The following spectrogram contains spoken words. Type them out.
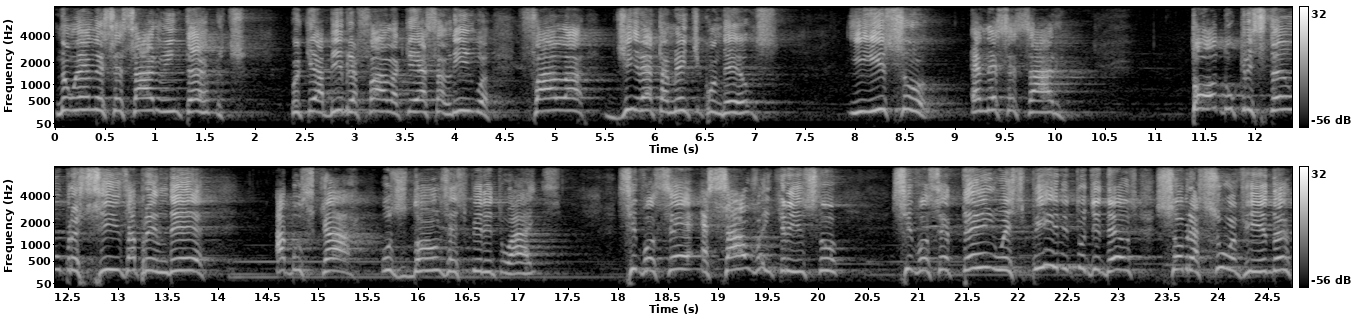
não é necessário intérprete, porque a Bíblia fala que essa língua fala diretamente com Deus, e isso é necessário. Todo cristão precisa aprender a buscar os dons espirituais. Se você é salvo em Cristo, se você tem o Espírito de Deus sobre a sua vida,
